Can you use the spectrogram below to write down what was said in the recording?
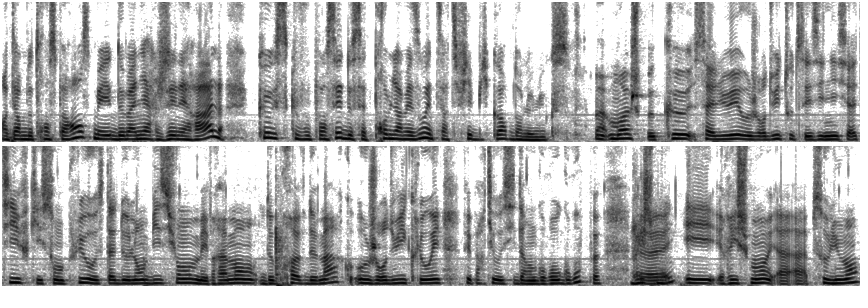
en termes de transparence, mais de manière générale, qu'est-ce que vous pensez de cette première maison être certifiée Bicorp dans le luxe bah, Moi, je peux que saluer aujourd'hui toutes ces initiatives qui sont plus au stade de l'ambition, mais vraiment de preuve de marque. Aujourd'hui, Chloé fait partie aussi d'un gros groupe. Richement. Euh, et richement, absolument.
